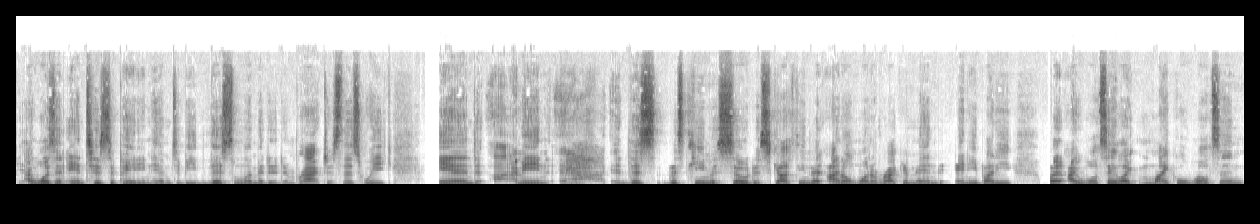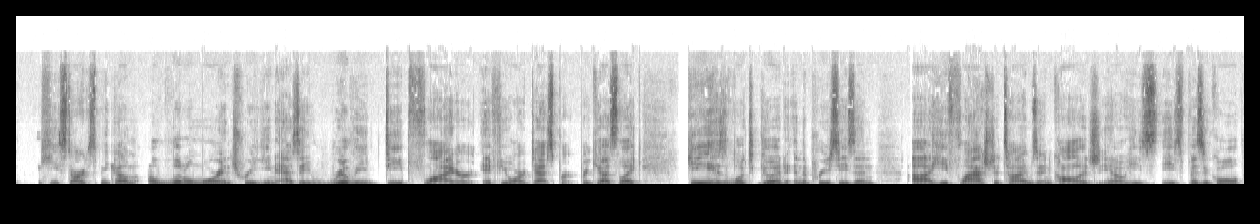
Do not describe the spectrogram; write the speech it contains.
Yeah. I wasn't anticipating him to be this limited in practice this week. And I mean, this this team is so disgusting that I don't want to recommend anybody. But I will say, like Michael Wilson, he starts to become a little more intriguing as a really deep flyer if you are desperate, because like he has looked good in the preseason. Uh, he flashed at times in college. You know, he's he's physical.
